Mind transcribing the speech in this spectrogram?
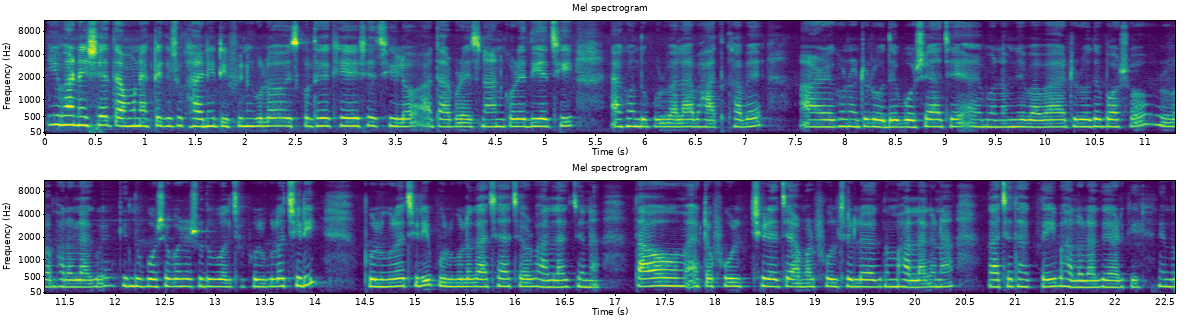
ইভান এসে তেমন একটা কিছু খায়নি টিফিনগুলো স্কুল থেকে খেয়ে এসেছিল আর তারপরে স্নান করে দিয়েছি। এখন দুপুরবেলা ভাত খাবে। আর এখন একটু রোদে বসে আছে। আমি বললাম যে, বাবা, একটু রোদে বসো, ভালো লাগবে। কিন্তু বসে বসে শুধু বলছে, ফুলগুলো ছিঁড়ি ফুলগুলো ছিঁড়ি, ফুলগুলো গাছে আছে, ওর ভালো লাগছে না। তাও একটা ফুল ছিঁড়েছে, আমার ফুল ছিল একদম ভালো লাগে না, গাছে থাকতেই ভালো লাগে আর কি। কিন্তু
